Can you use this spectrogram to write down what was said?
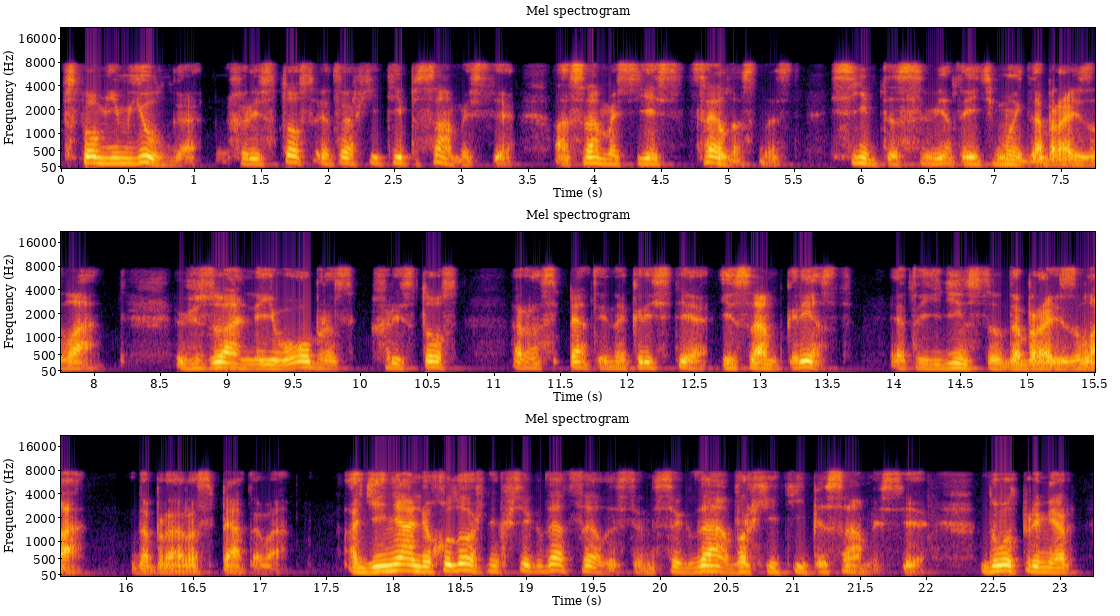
Вспомним Юнга. Христос – это архетип самости, а самость есть целостность, синтез света и тьмы, добра и зла. Визуальный его образ – Христос, распятый на кресте, и сам крест – это единство добра и зла, добра распятого. А гениальный художник всегда целостен, всегда в архетипе самости. Ну вот пример –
